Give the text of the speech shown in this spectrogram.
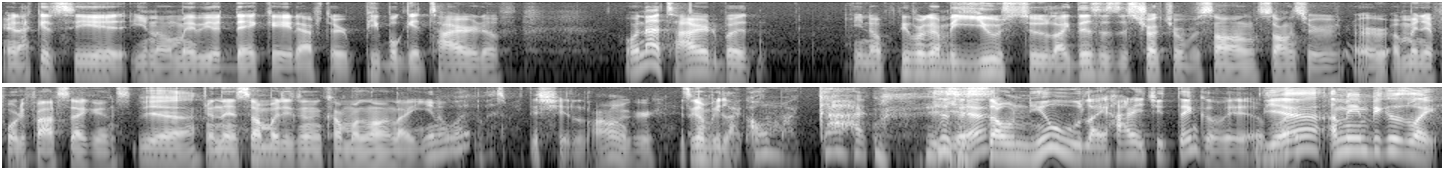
and I could see it, you know, maybe a decade after people get tired of, well, not tired, but you know, people are gonna be used to like this is the structure of a song. Songs are, are a minute forty five seconds. yeah. And then somebody's gonna come along like, you know what? Let's make this shit longer. It's gonna be like, oh my god, this Yeah. is so new. Like, how did you think of it? I'm like, Yeah, I mean because like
